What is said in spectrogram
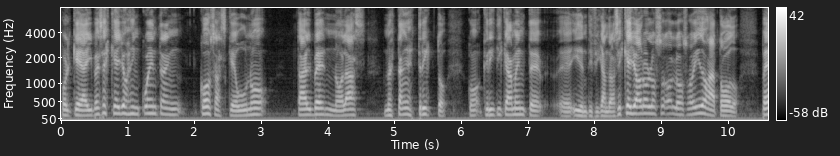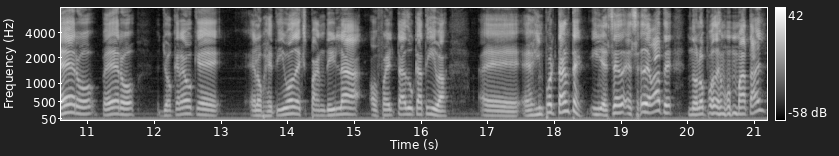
Porque hay veces que ellos encuentran cosas que uno tal vez no las no es tan estricto críticamente eh, identificando. Así que yo abro los, los oídos a todo. Pero, pero yo creo que el objetivo de expandir la oferta educativa eh, es importante y ese, ese debate no lo podemos matar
